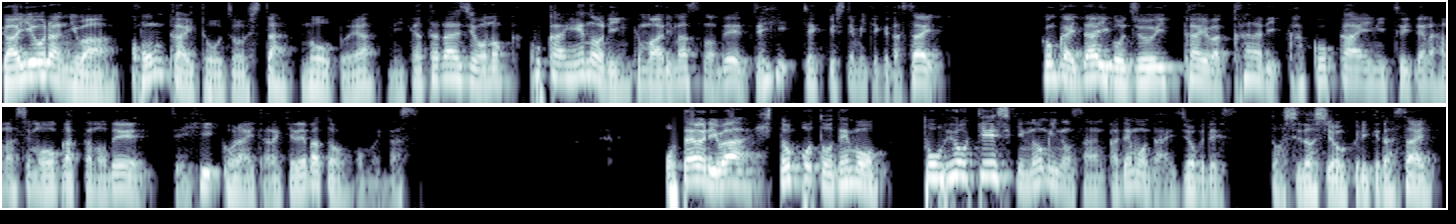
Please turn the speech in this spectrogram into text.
概要欄には今回登場したノートや味方ラジオの過去回へのリンクもありますので、ぜひチェックしてみてください。今回第51回はかなり過去回についての話も多かったので、ぜひご覧いただければと思います。お便りは一言でも投票形式のみの参加でも大丈夫です。どしどしお送りください。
